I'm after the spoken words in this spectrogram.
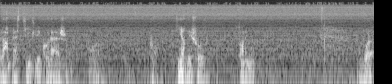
l'art plastique, les collages pour, pour dire des choses sans les mots. Voilà.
